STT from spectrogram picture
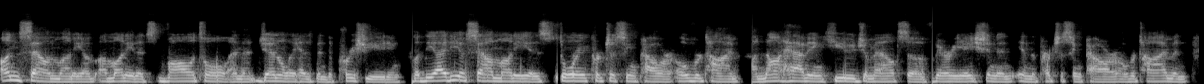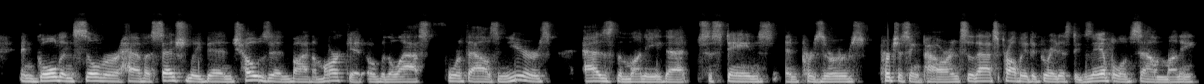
unsound money, a, a money that's volatile and that generally has been depreciating. But the idea of sound money is storing purchasing power over time, uh, not having huge amounts of variation in, in the purchasing power over time. And, and gold and silver have essentially been chosen by the market over the last 4,000 years as the money that sustains and preserves purchasing power. And so that's probably the greatest example of sound money.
